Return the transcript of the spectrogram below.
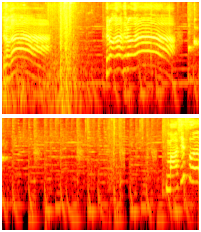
들어가 들어가 들어가 맛있어요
